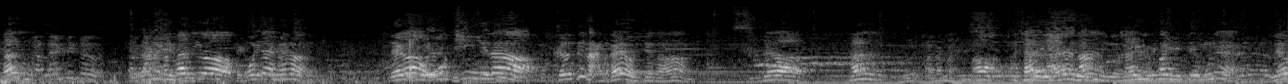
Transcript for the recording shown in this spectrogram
나는 한 가지가 뭐냐면은 내가 워킹이나 그런 데는 안 가요 이제는. 내가 나는 어 자유 나는 자유파이기 때문에 내가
